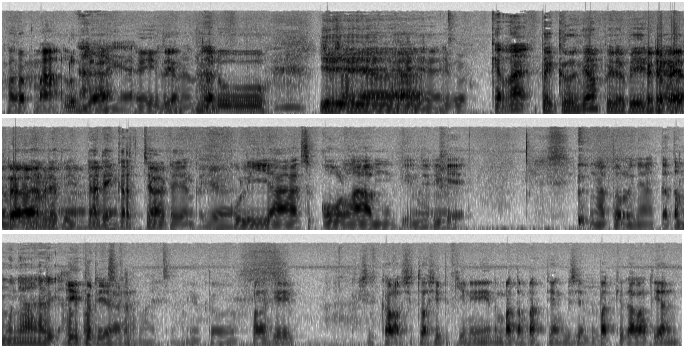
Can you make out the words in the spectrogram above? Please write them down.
harap maklum Ah, ya. iya. Nah, itu yang Benar-benar. aduh. Iya, iya, iya, iya, iya. gitu. karena backgroundnya beda-beda Beda-beda. beda-beda ada Ah. yang kerja ada yang Iya. kuliah sekolah mungkin jadi kayak ngaturnya ketemunya hari apa Itu dan dia. segala macam Itu apalagi kalau situasi begini tempat-tempat yang bisa tempat kita latihan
